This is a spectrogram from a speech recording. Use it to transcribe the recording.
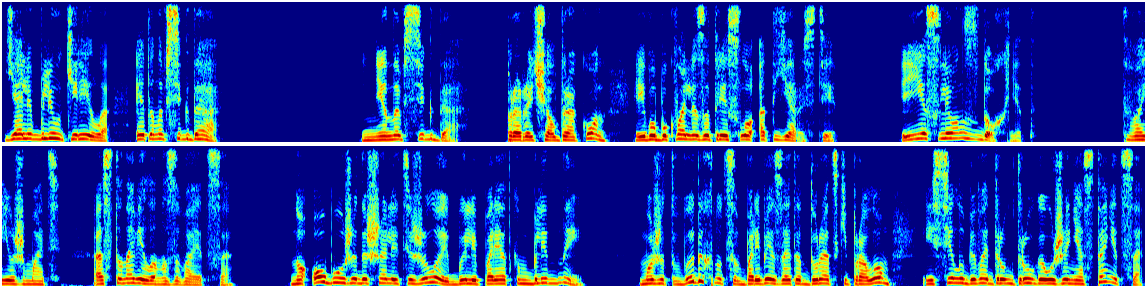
Я люблю Кирилла. Это навсегда». «Не навсегда», — прорычал дракон, и его буквально затрясло от ярости. «Если он сдохнет». Твою ж мать, остановила называется. Но оба уже дышали тяжело и были порядком бледны. Может, выдохнуться в борьбе за этот дурацкий пролом и сил убивать друг друга уже не останется?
